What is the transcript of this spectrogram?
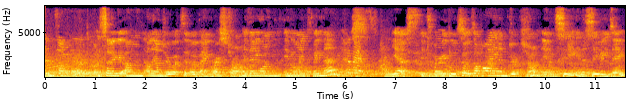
and um, so um, Alejandro works at Urbane Restaurant. Has anyone in the audience been there? Yes. Yes, it's very good. So it's a high-end restaurant in the city, in the CBD.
